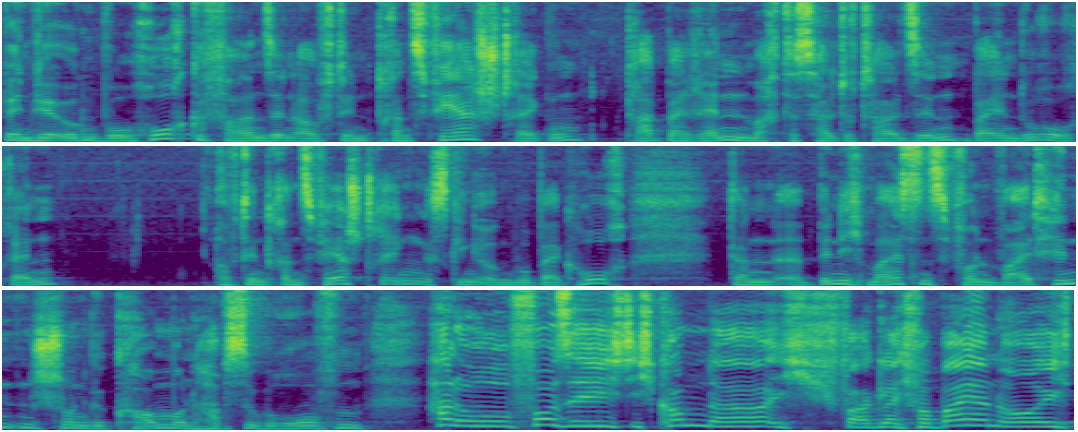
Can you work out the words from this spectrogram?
wenn wir irgendwo hochgefahren sind auf den Transferstrecken, gerade bei Rennen macht das halt total Sinn, bei Enduro-Rennen, auf den Transferstrecken, es ging irgendwo berghoch, dann äh, bin ich meistens von weit hinten schon gekommen und habe so gerufen, hallo, Vorsicht, ich komme da, ich fahre gleich vorbei an euch,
